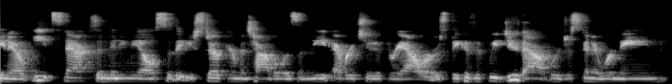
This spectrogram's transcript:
you know, eat snacks and mini meals so that you stoke your metabolism and eat every two to three hours. Because if we do that, we're just going to remain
